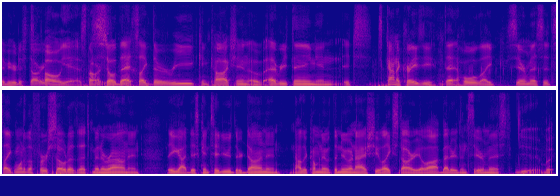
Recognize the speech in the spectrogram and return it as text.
Have you heard of Starry? Oh yeah, Starry. So that's like their reconcoction of everything, and it's it's kind of crazy that whole like Sierra Mist. It's like one of the first sodas that's been around, and they got discontinued. They're done, and now they're coming in with the new. And I actually like Starry a lot better than Sierra Mist. yeah, but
